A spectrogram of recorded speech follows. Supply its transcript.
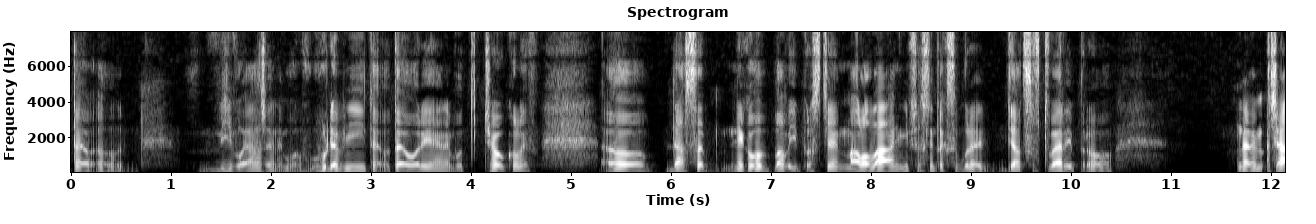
te, uh, vývojáře nebo hudební te, teorie nebo čehokoliv. Uh, dá se, někoho baví prostě malování, přesně tak se bude dělat softwary pro nevím, třeba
